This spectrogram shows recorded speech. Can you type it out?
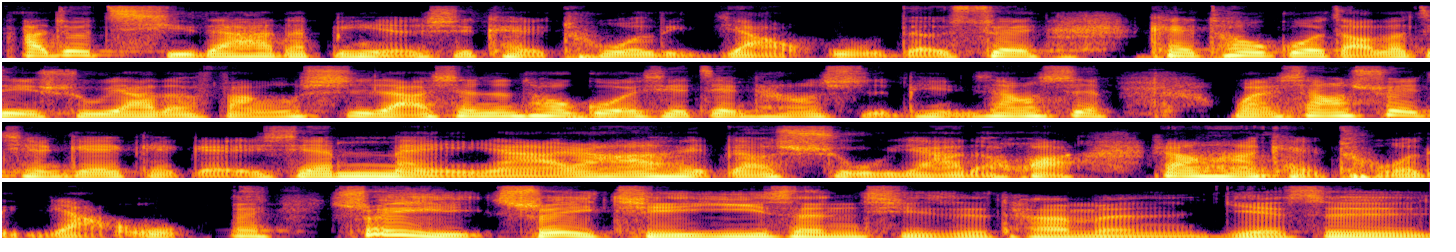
他就期待他的病人是可以脱离药物的，所以可以透过找到自己舒压的方式啊，甚至透过一些健康食品，像是晚上睡前给给给一些镁呀、让他可以比较舒压的话，让他可以脱离药物。哎，所以所以其实医生其实他们也是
